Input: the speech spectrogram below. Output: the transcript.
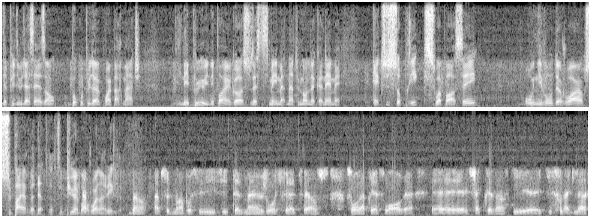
depuis le début de la saison beaucoup plus d'un point par match il n'est plus, il n'est pas un gars sous-estimé. Maintenant, tout le monde le connaît, mais es-tu surpris qu'il soit passé au niveau de joueur super vedette? C'est plus un bon joueur dans la ligue. Non, non, absolument pas. C'est tellement un joueur qui fait la différence soir après soir. Euh, euh, chaque présence qui est, euh, qui sur la glace,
